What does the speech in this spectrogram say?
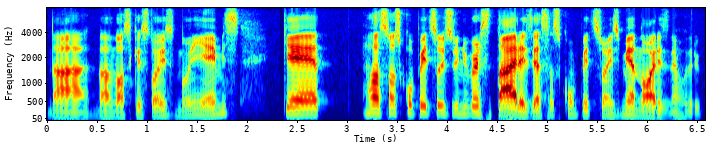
na, nas nossas questões no IEMS, que é em relação às competições universitárias e essas competições menores, né, Rodrigo?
